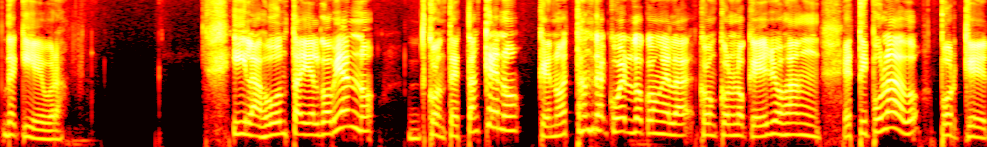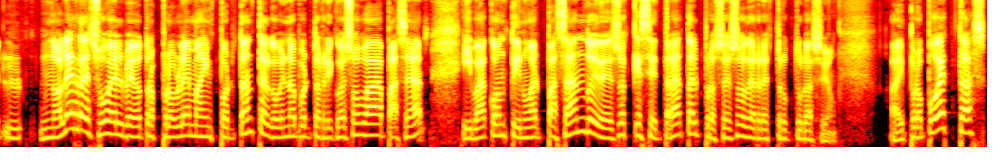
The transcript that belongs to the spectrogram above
de quiebra. Y la Junta y el gobierno contestan que no, que no están de acuerdo con, el, con, lo que ellos han estipulado porque no les resuelve otros problemas importantes al gobierno de Puerto Rico. Eso va a pasar y va a continuar pasando y de eso es que se trata el proceso de reestructuración. Hay propuestas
